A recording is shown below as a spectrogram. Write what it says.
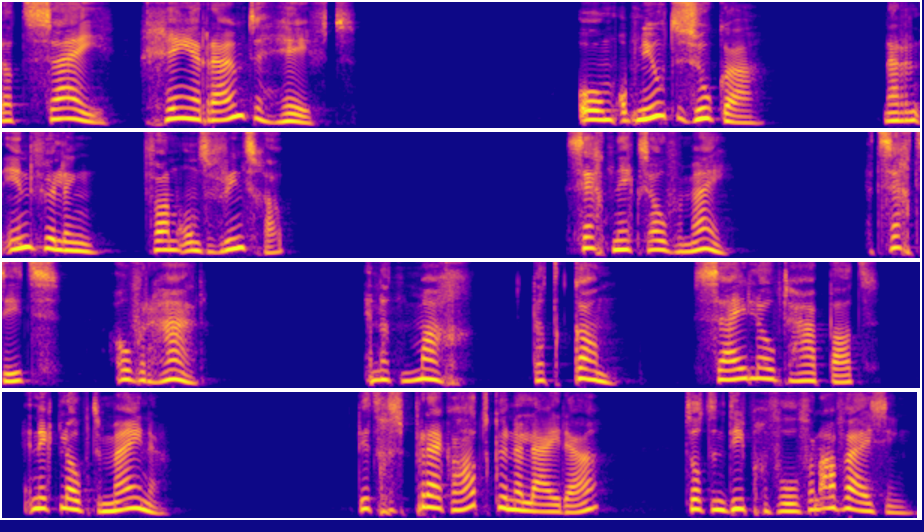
dat zij geen ruimte heeft om opnieuw te zoeken naar een invulling van onze vriendschap, zegt niks over mij. Het zegt iets over haar. En dat mag, dat kan. Zij loopt haar pad en ik loop de mijne. Dit gesprek had kunnen leiden tot een diep gevoel van afwijzing.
